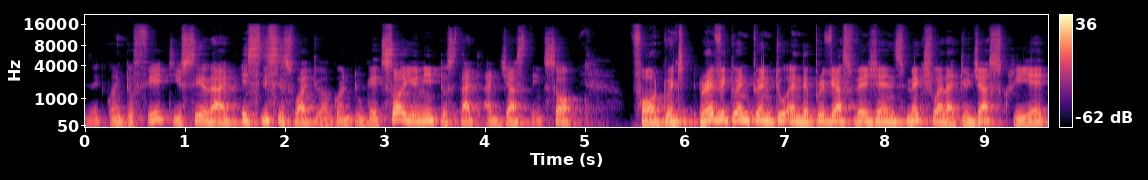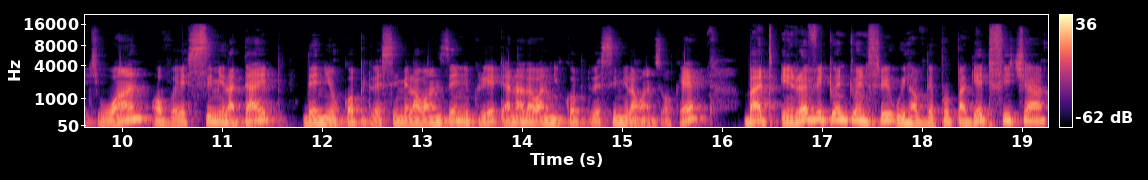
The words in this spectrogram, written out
Is it going to fit? You see that this is what you are going to get. So you need to start adjusting. So for 20, Revit 2022 and the previous versions, make sure that you just create one of a similar type, then you copy to the similar ones, then you create another one, you copy to the similar ones, okay? But in Revit 2023, we have the propagate feature.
